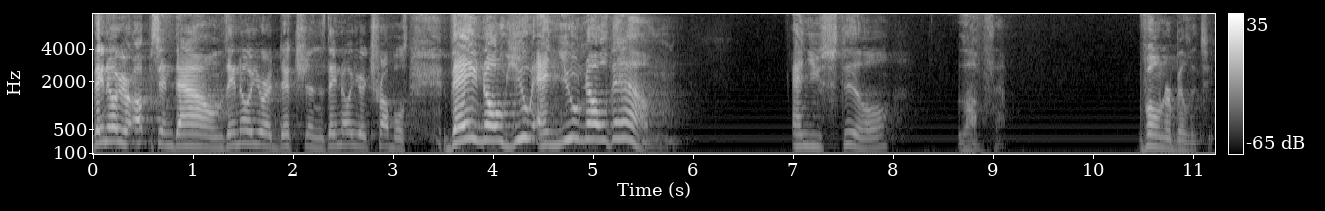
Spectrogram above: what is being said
They know your ups and downs. They know your addictions. They know your troubles. They know you and you know them and you still love them. Vulnerability.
